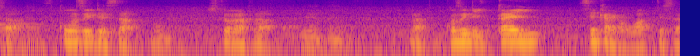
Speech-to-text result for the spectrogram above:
あたさ洪水でさう人がさんうんうん。なんか洪水で一回世界が終わってさ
